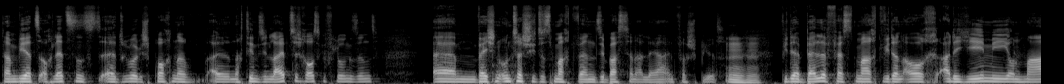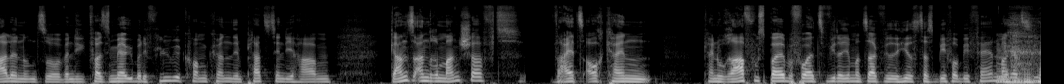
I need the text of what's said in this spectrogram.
da haben wir jetzt auch letztens äh, drüber gesprochen, nach, äh, nachdem sie in Leipzig rausgeflogen sind, ähm, welchen Unterschied es macht, wenn Sebastian Aller einfach spielt. Mhm. Wie der Bälle festmacht, wie dann auch Adeyemi und Malen und so, wenn die quasi mehr über die Flügel kommen können, den Platz, den die haben. Ganz andere Mannschaft, war jetzt auch kein, kein Hurra-Fußball, bevor jetzt wieder jemand sagt, hier ist das BVB-Fan-Magazin.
